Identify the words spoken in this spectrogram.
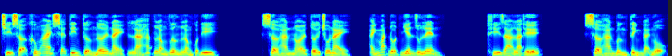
chỉ sợ không ai sẽ tin tưởng nơi này là Hắc Long Vương lòng Quật đi. Sở Hàn nói tới chỗ này, ánh mắt đột nhiên run lên. Thì ra là thế. Sở Hàn bừng tỉnh đại ngộ,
